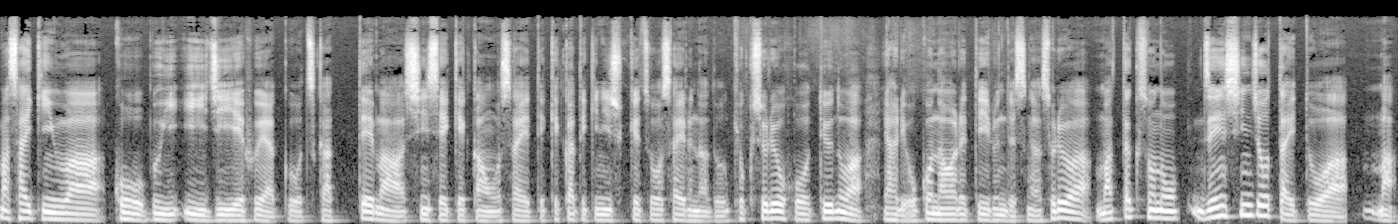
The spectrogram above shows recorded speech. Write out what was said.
まあ、最近は抗 VEGF 薬を使っまあ新生血管を抑えて結果的に出血を抑えるなど局所療法というのはやはり行われているんですがそれは全くその全身状態とはまあ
